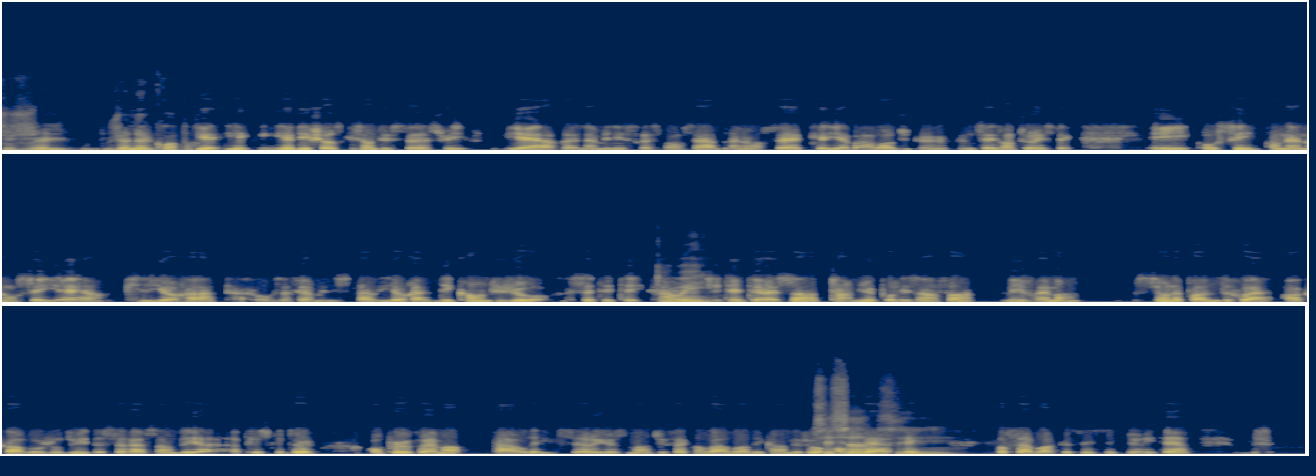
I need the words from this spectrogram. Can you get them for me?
Je, ne le crois pas. Il y, a, des choses qui sont difficiles à suivre. Hier, la ministre responsable annonçait qu'il y va avoir une, saison touristique. Et aussi, on annonçait hier qu'il y aura, euh, aux affaires municipales, il y aura des camps du jour cet été. Ah oui. C'est intéressant, tant mieux pour les enfants. Mais vraiment, si on n'a pas le droit encore aujourd'hui de se rassembler à, plus que deux, on peut vraiment parler sérieusement du fait qu'on va avoir des camps de jour. C'est ça. pour savoir que c'est sécuritaire.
